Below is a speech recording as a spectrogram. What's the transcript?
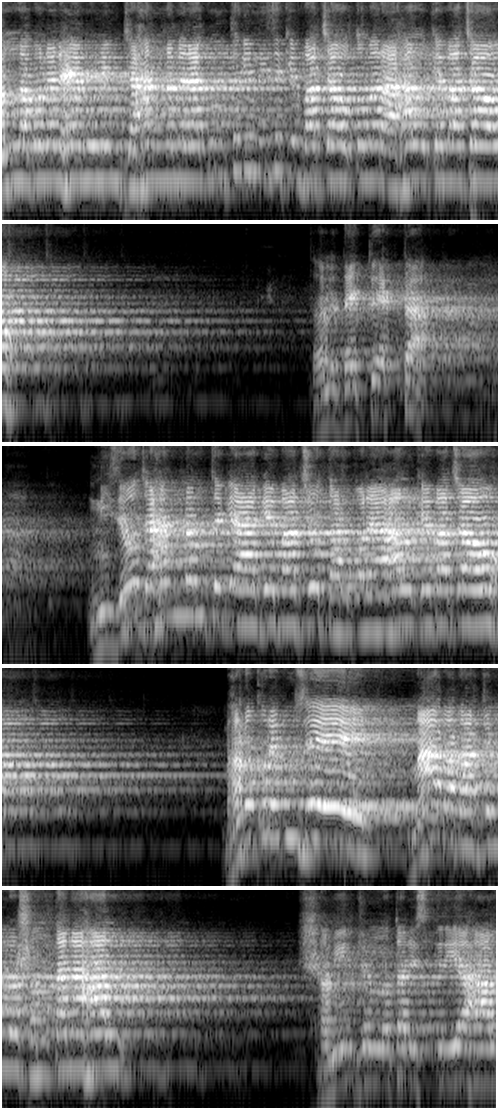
আল্লাহ বলেন, হে মুমিন, জাহান্নামের আগুন থেকে নিজেকে বাঁচাও, তোমার আহালকে বাঁচাও। তাহলে দায়িত্ব একটা। নিজেও জাহান্নাম থেকে আগে বাঁচো, তারপরে আহালকে বাঁচাও। ভালো করে বুঝে মা বাবার জন্য সন্তান আহাল, স্বামীর জন্য তার স্ত্রী আহাল,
